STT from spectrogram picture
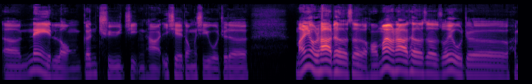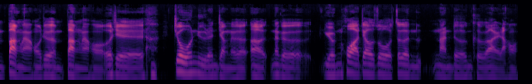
呃内容跟取景哈一些东西，我觉得。蛮有它的特色，哈，蛮有它的特色，所以我觉得很棒啦，我觉得很棒啦，哈，而且 就我女人讲的，呃，那个原话叫做这个男的很可爱啦，哈，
